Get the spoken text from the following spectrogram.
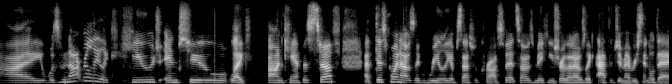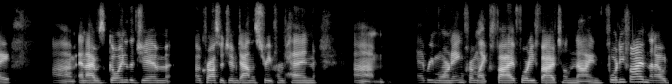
I was not really like huge into like on campus stuff. At this point, I was like really obsessed with CrossFit. So I was making sure that I was like at the gym every single day. Um, and I was going to the gym, a CrossFit gym down the street from Penn, um, every morning from like 5:45 till 9:45, and then I would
